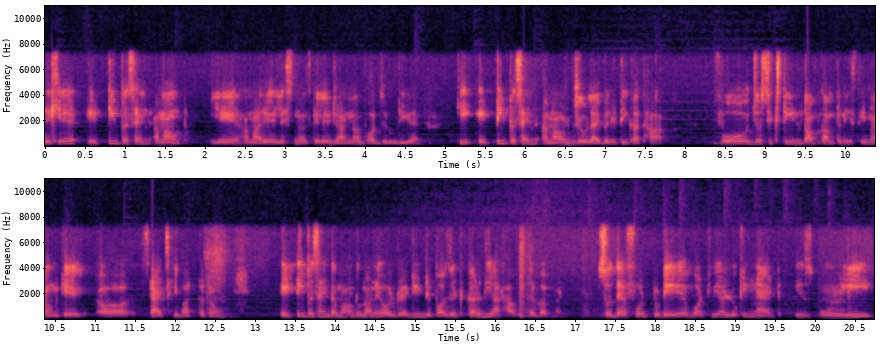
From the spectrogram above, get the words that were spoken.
देखिए 80 परसेंट अमाउंट ये हमारे लिसनर्स के लिए जानना बहुत ज़रूरी है कि 80 परसेंट अमाउंट जो लाइबिलिटी का था, वो जो 16 टॉप कंपनीज़ थी, मैं उनके स्टैट्स की बात कर रहा हूँ 80 परसेंट अमाउंट उन्होंने ऑलरेडी डिपॉजिट कर दिया था with the government so therefore today what we are looking at is only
